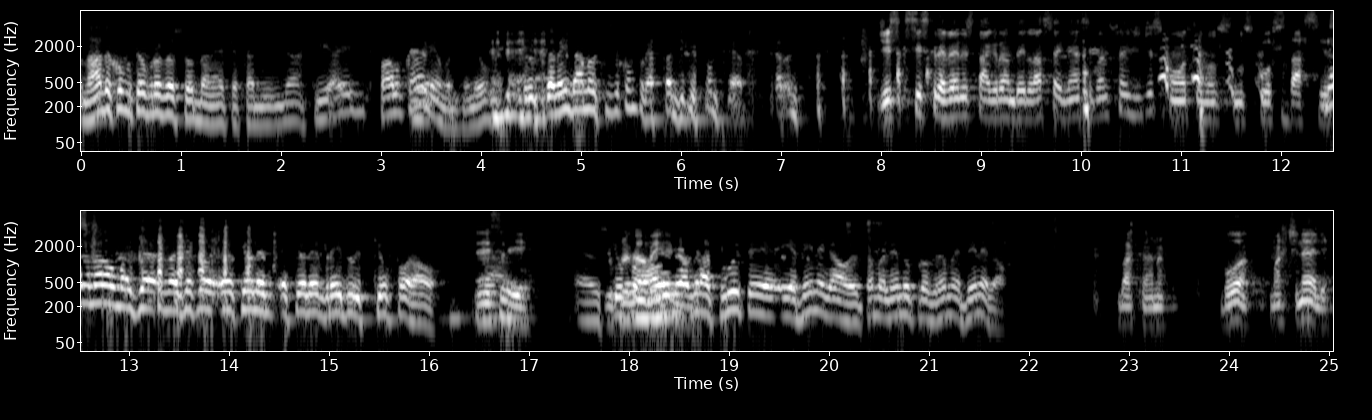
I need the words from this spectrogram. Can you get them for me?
nada como ter o professor da NET Academy aqui, aí a gente fala, o cara é. lembra, entendeu? Não precisa nem dar a notícia completa, a dica completa. Cara... Disse que se inscrever no Instagram dele lá, você ganha 50% de desconto nos, nos cursos da Cisco. Não, não, mas é, mas é, que, eu, é, que eu lembrei, é que eu lembrei do Skill for All. É isso aí. É, o Skill for All é, é gratuito e, e é bem legal. Eu estava lendo o programa, é bem legal. Bacana. Boa. Martinelli,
